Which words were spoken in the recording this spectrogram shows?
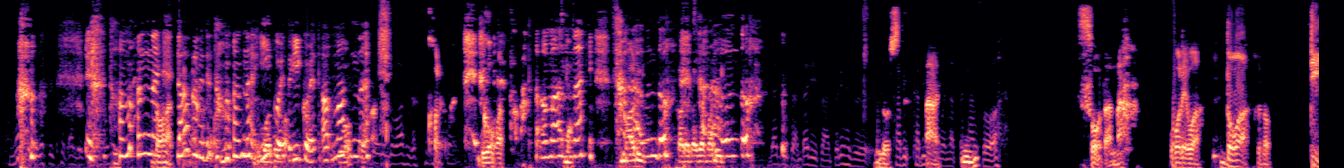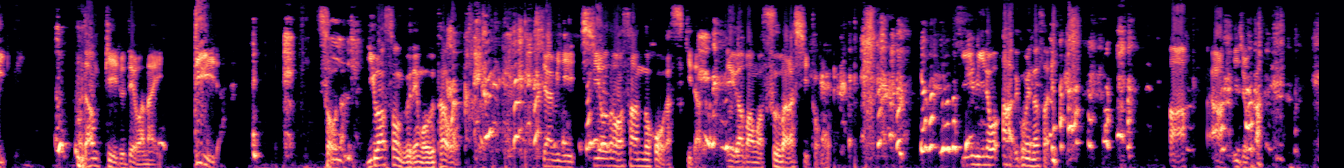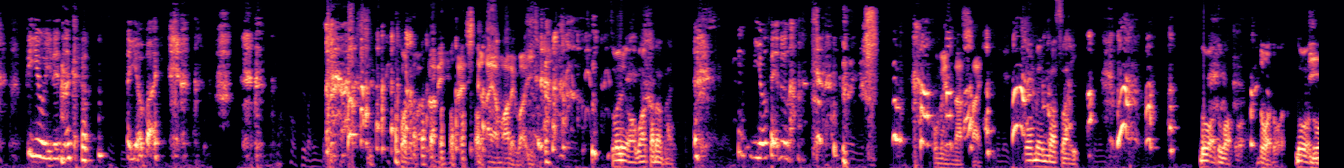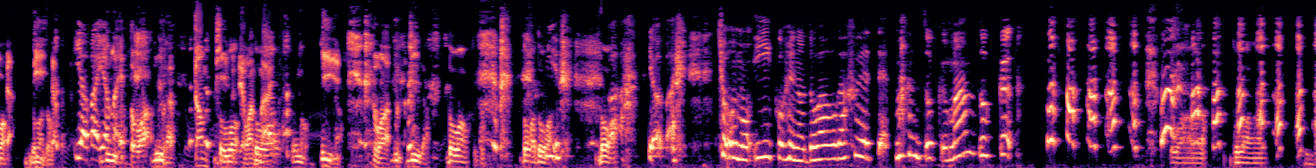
たまんない。ダブルでたまんない。いい声といい声たまんない。これはア、ド困った？たまんない。サウンド、サ。ウンド。ダディさん、ダディさん、とりあえず、どうしカビ、カビ団子になった感想は？そうだな。俺は、ドワーフの D。ダンピールではない D だ。そうだ。ユアソングでも歌おうか。ちなみに、塩沢さんの方が好きだ。映画版は素晴らしいと思う。やばいやばい。君の、あ、ごめんなさい。あ、あ、以上か。ピ D を入れなかった。やばい。これは誰に対して謝ればいい。それはわからない。寄せるな。ごめんなさい。ごめんなさい。ドアドア。ドアドア。ドアドア。だ。ドアドアだ。やばいやばい。ドア。D だ。ダンピールでない。ア。うん D。ドア。D だ。ドアオフだ。ドアドア。ドア。あやばい。今日もいい声のドアオが増えて、満足満足。ドア。ドア。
